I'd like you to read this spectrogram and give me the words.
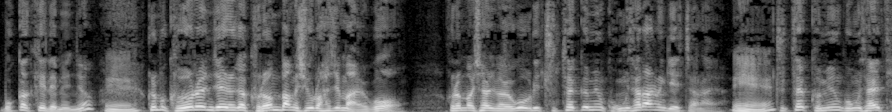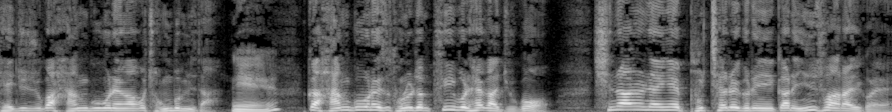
못 갖게 되면요. 예. 그러면 그거를 이제 그러니까 그런 방식으로 하지 말고 그런 하지 말고 우리 주택금융공사라는 게 있잖아요. 예. 주택금융공사의 대주주가 한국은행하고 정부입니다. 예. 그러니까 한국은행에서 돈을 좀 투입을 해가지고 신한은행의 부채를 그러니까 인수하라 이거예요.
